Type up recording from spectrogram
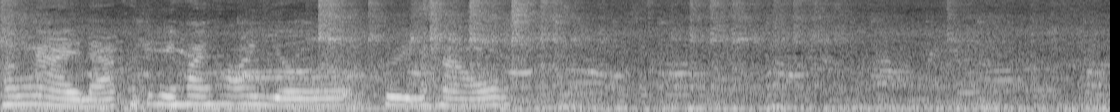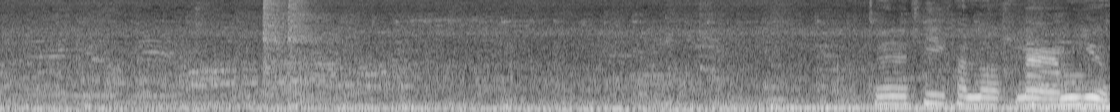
ข้างในแล้วเขาจะมีห้อยๆเยอะคืนเฮา จ้าหน้าที่เขาลดน้ำอยู่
